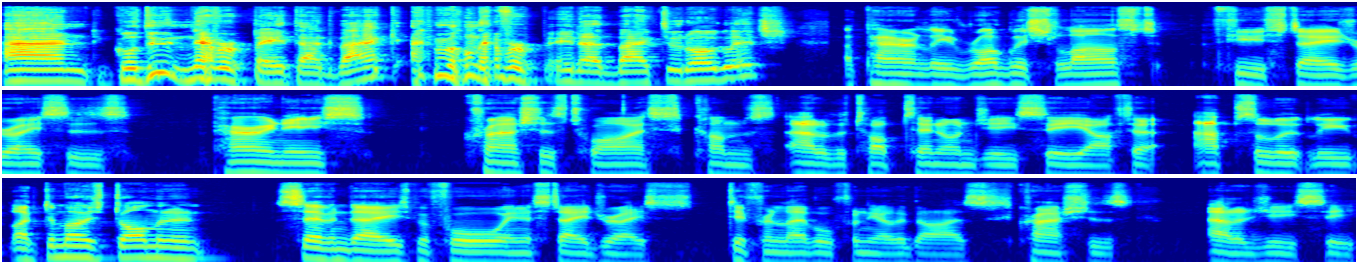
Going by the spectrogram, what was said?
And Gaudu never paid that back and will never pay that back to Roglic. Apparently, Roglic's last few stage races Paris crashes twice, comes out of the top 10 on GC after absolutely like the most dominant seven days before in a stage race, different level from the other guys, crashes out of GC.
